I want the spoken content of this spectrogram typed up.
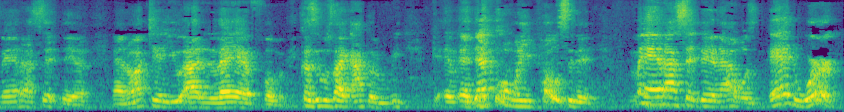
man, I sat there, and I tell you, I laughed for him because it was like I could read. At that point when he posted it, man, I sat there and I was at work.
